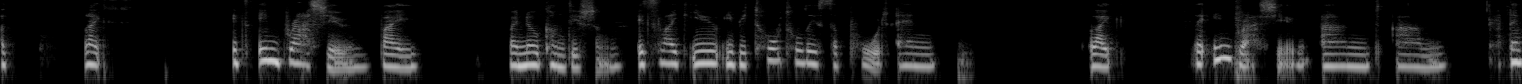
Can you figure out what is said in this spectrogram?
a, like it's embrace you by by no condition. It's like you you be totally support and like they impress you and um, then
